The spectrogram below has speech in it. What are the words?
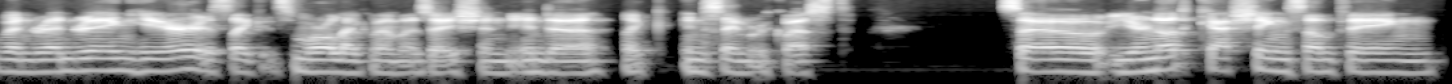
when rendering here, it's like it's more like memoization in the like in the same request. So you're not caching something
